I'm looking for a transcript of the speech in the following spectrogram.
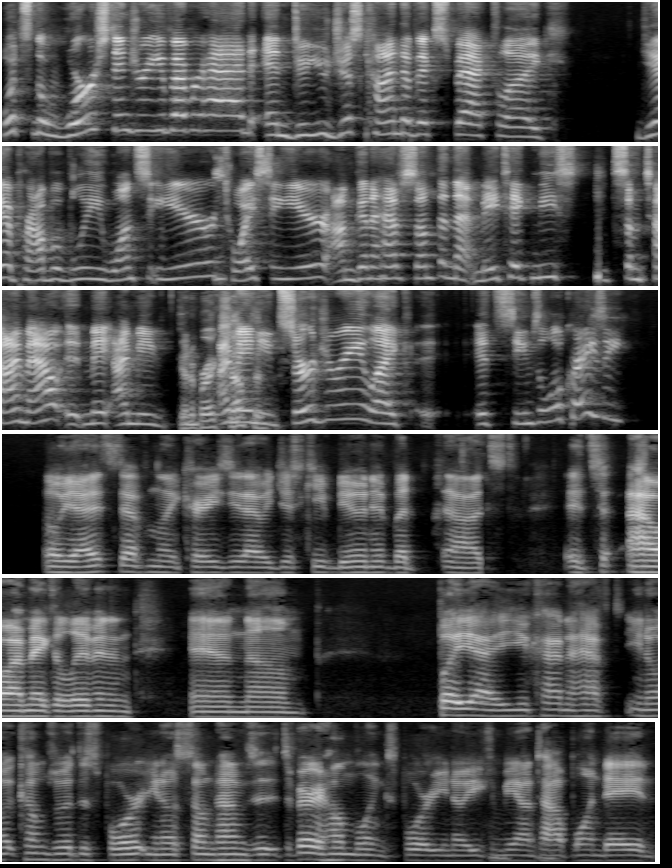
What's the worst injury you've ever had? And do you just kind of expect like yeah probably once a year twice a year i'm gonna have something that may take me some time out. It may i mean gonna break i something. may need surgery. Like it seems a little crazy. Oh yeah it's definitely crazy that we just keep doing it but uh, it's it's how i make a living and and um but yeah, you kind of have, you know, it comes with the sport. You know, sometimes it's a very humbling sport. You know, you can be on top one day and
